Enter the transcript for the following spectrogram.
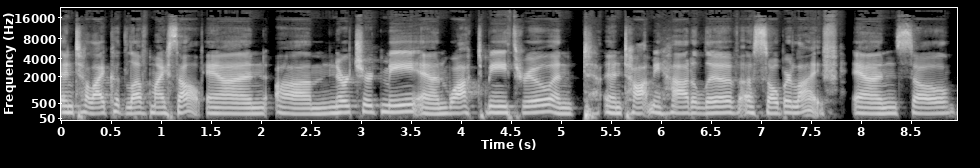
until I could love myself and um, nurtured me and walked me through and and taught me how to live a sober life. And so,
